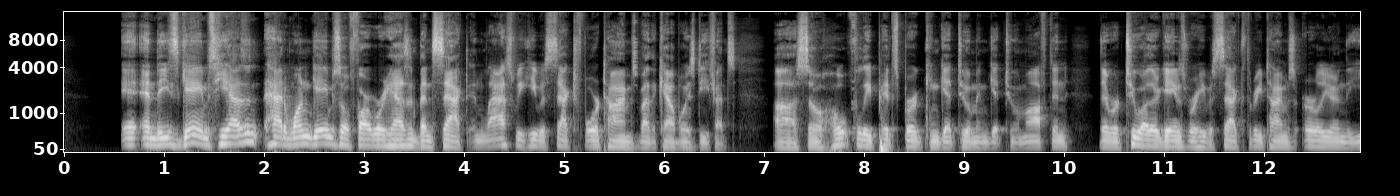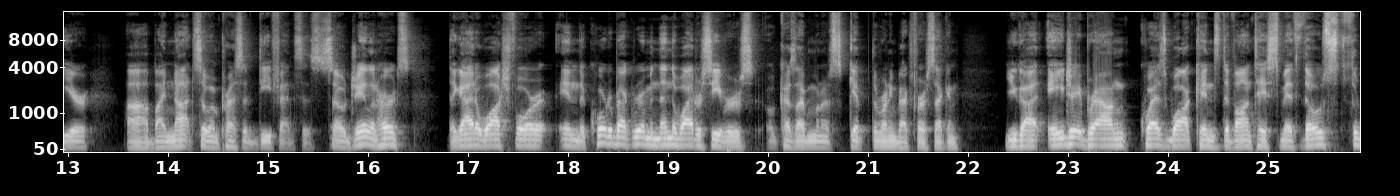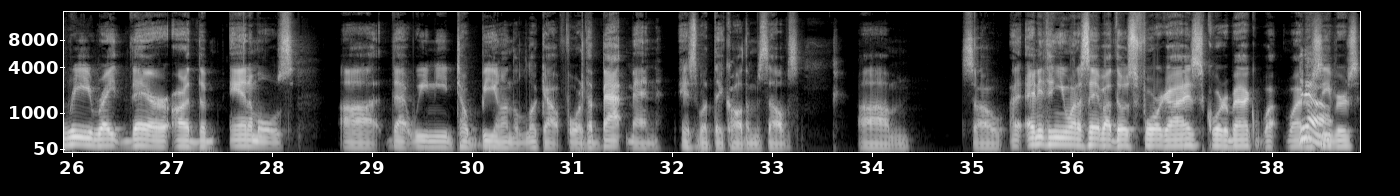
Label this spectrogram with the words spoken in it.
in these games, he hasn't had one game so far where he hasn't been sacked. And last week he was sacked four times by the Cowboys defense. Uh, so hopefully Pittsburgh can get to him and get to him often. There were two other games where he was sacked three times earlier in the year uh, by not so impressive defenses. So Jalen Hurts, the guy to watch for in the quarterback room, and then the wide receivers, because I'm going to skip the running back for a second. You got AJ Brown, Quez Watkins, DeVonta Smith. Those three right there are the animals uh, that we need to be on the lookout for. The Batmen is what they call themselves. Um, so, anything you want to say about those four guys, quarterback, wide Yeah. receivers?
